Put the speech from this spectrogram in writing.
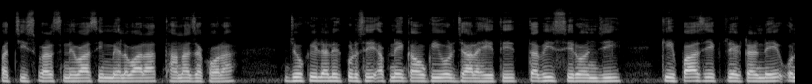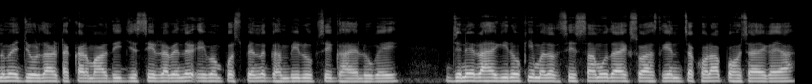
पच्चीस वर्ष, निवासी मेलवारा थाना जखौरा, जो कि ललितपुर से अपने गाँव की ओर जा रहे थे, तभी सिरोंजी के पास एक ट्रैक्टर ने उनमें जोरदार टक्कर मार दी, जिससे रविंद्र एवं पुष्पेंद्र गंभीर रूप से घायल हो गए, जिन्हें राहगीरों की मदद से सामुदायिक स्वास्थ्य केंद्र चखोरा पहुँचाया गया,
